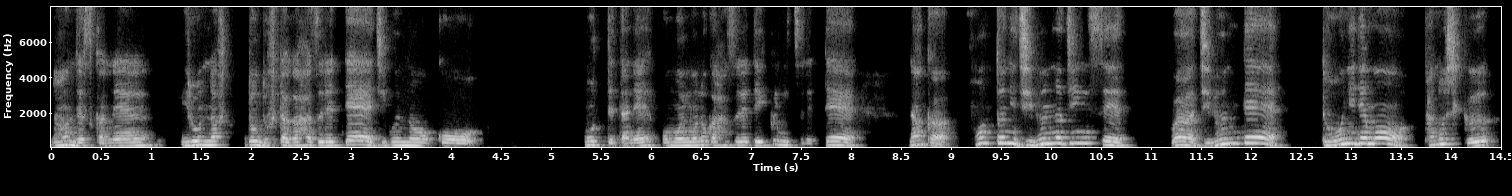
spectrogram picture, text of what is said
なんですかね、いろんなふ、どんどん蓋が外れて、自分のこう、持ってたね、重いものが外れていくにつれて、なんか、本当に自分の人生は自分でどうにでも楽しく、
